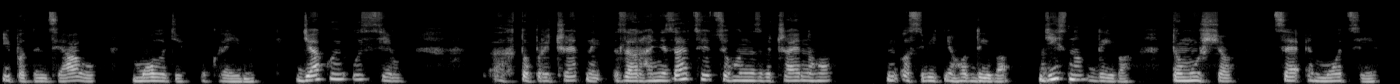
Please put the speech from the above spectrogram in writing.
і потенціалу молоді України. Дякую усім, е, хто причетний за організацію цього незвичайного освітнього дива. Дійсно дива, тому що це емоції,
